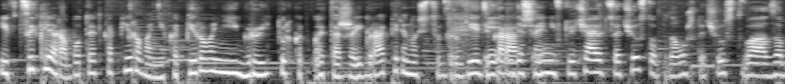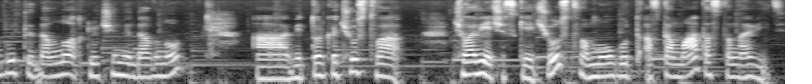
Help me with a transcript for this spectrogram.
И в цикле работает копирование. Копирование игры. Только эта же игра переносится в другие И, декорации. и не включаются чувства, потому что чувства забыты давно, отключены давно. А ведь только чувства, человеческие чувства могут автомат остановить,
